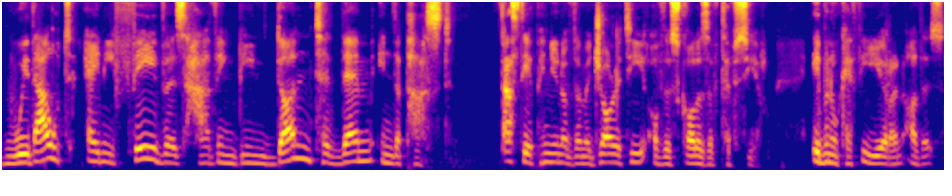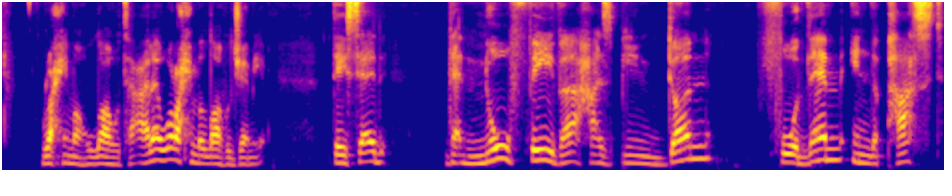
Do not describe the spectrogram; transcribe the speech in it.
without any favors having been done to them in the past. That's the opinion of the majority of the scholars of tafsir, Ibn Kathir and others, rahimahullah ta'ala wa rahimallahu jami'. They said that no favor has been done for them in the past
